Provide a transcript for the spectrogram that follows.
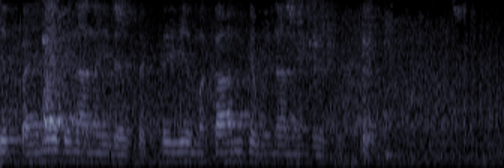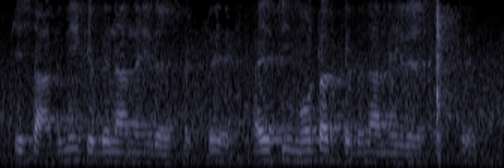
ये पहने बिना नहीं रह सकते, ये मकान के बिना नहीं रह सकते, इस आदमी के बिना नहीं रह सकते, ऐसी मोटर के बिना नहीं रह सकते।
